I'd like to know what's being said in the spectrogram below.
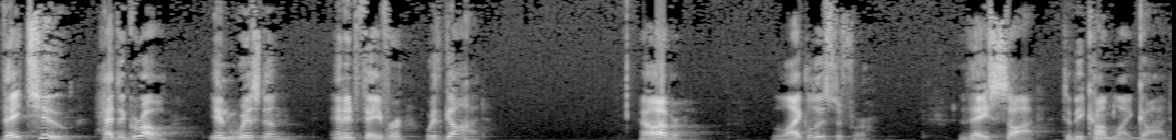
They too had to grow in wisdom and in favor with God. However, like Lucifer, they sought to become like God.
